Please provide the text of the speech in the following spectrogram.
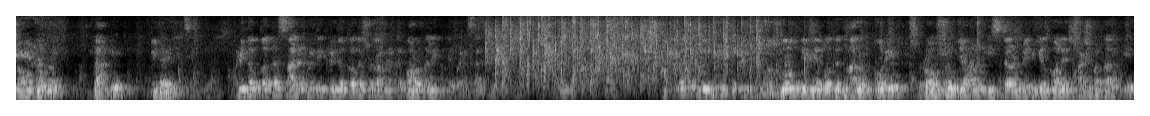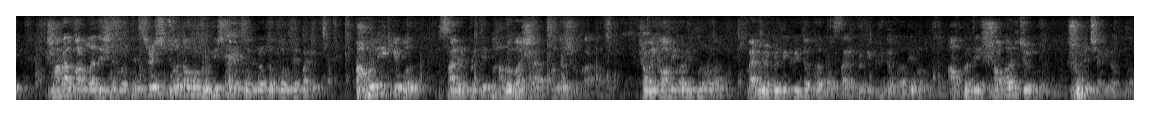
সহকর্মী তাকে বিদায় দিচ্ছে। কৃতজ্ঞতা, স্যারের প্রতি কৃতজ্ঞতা শুধু আমরা একটা করতালি দিতে পারি স্যারকে যদি এই নিজের মধ্যে ধারণ করে Roshan Jahan eastern medical college হাসপাতালকে সারা বাংলাদেশের মধ্যে শ্রেষ্ঠতম প্রতিষ্ঠানে পরিণত করতে পারি, তাহলেই কেবল স্যারের প্রতি ভালোবাসা প্রদর্শন করা সবাইকে অনেক অনেক ধন্যবাদ। ম্যাডামের প্রতি কৃতজ্ঞতা, স্যারের প্রতি কৃতজ্ঞতা এবং আপনাদের সবার জন্য শুভেচ্ছা নিরন্তর।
